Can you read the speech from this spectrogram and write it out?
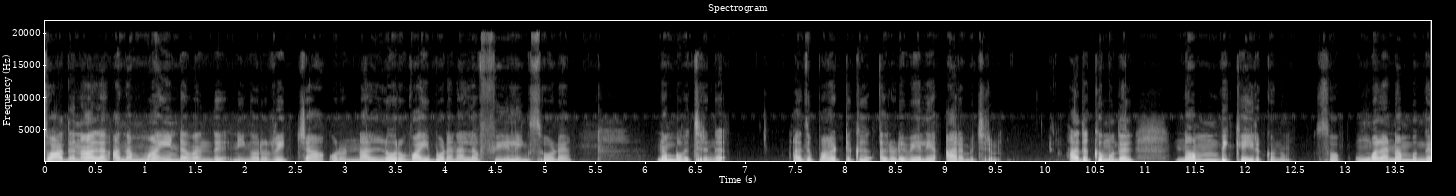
ஸோ அதனால் அந்த மைண்டை வந்து நீங்கள் ஒரு ரிச்சாக ஒரு நல்ல ஒரு வைபோட நல்ல ஃபீலிங்ஸோட நம்ப வச்சிருங்க. அது பாட்டுக்கு அதனோட வேலையை ஆரம்பிச்சிடும் அதுக்கு முதல் நம்பிக்கை இருக்கணும். ஸோ உங்களை நம்புங்க.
